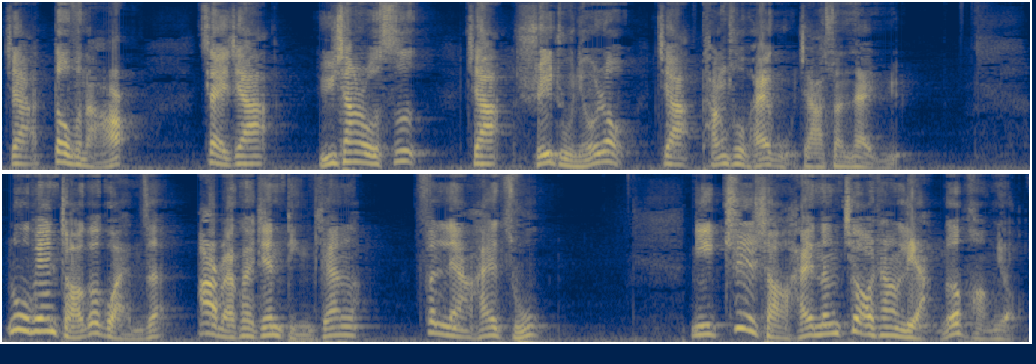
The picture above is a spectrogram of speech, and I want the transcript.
加豆腐脑，再加鱼香肉丝，加水煮牛肉，加糖醋排骨，加酸菜鱼。路边找个馆子，二百块钱顶天了，分量还足，你至少还能叫上两个朋友，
